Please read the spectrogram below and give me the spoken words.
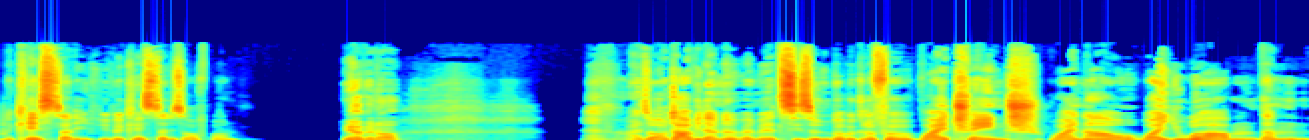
Eine Case Study, wie wir Case Studies aufbauen. Ja, genau. Also auch da wieder, ne, wenn wir jetzt diese Überbegriffe Why Change, Why Now, Why You haben, dann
